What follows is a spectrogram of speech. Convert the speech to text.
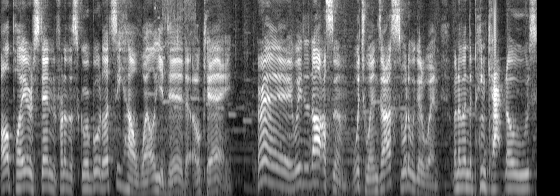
All players stand in front of the scoreboard. Let's see how well you did. Okay. Hooray, we did awesome. Which wins us? What are we gonna win? We're gonna win the pink cat nose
